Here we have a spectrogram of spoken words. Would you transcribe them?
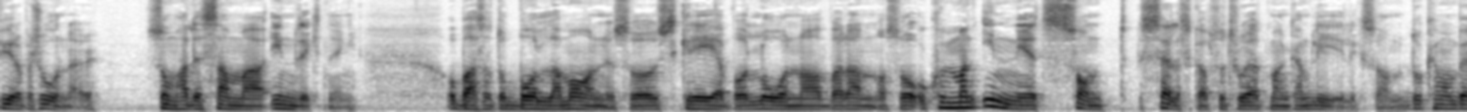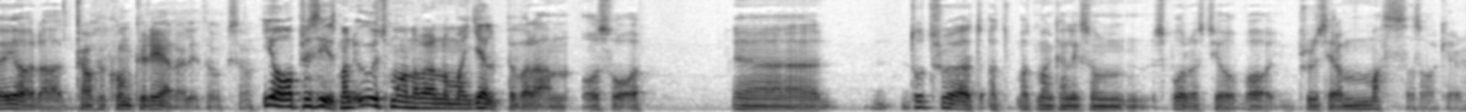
fyra personer som hade samma inriktning. Och bara satt och bollade manus och skrev och lånade av varandra och så. Och kommer man in i ett sånt sällskap så tror jag att man kan bli liksom, då kan man börja göra Kanske konkurrera lite också. Ja, precis. Man utmanar varandra och man hjälper varandra och så. Eh, då tror jag att, att, att man kan liksom spåras till att producera massa saker.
